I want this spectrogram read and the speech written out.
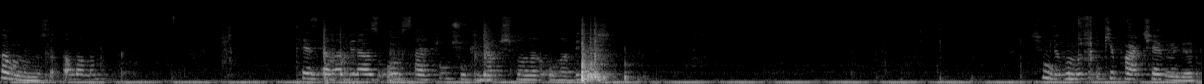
Hamurumuzu alalım. Tezgaha biraz un serpin çünkü yapışmalar olabilir. Şimdi bunu iki parçaya bölüyorum.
